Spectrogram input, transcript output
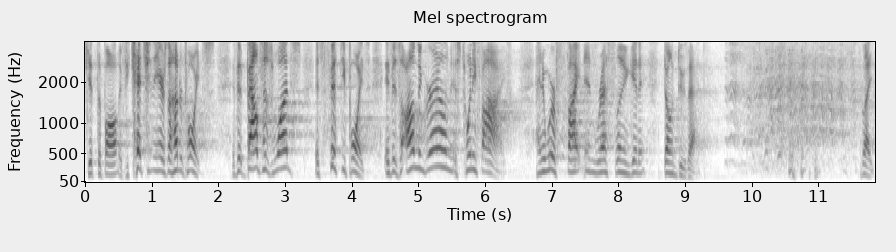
get the ball. If you catch it in the air, it's 100 points. If it bounces once, it's 50 points. If it's on the ground, it's 25. And we're fighting and wrestling and getting it. Don't do that. it's like,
